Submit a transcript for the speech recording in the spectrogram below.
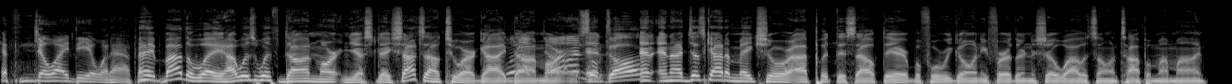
have no idea what happened. Hey, by the way, I was with Don Martin yesterday. Shouts out to our guy What Don up, Martin. Don? What's up, dog? And and I just got to make sure I put this out there before we go any further in the show while it's on top of my mind.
